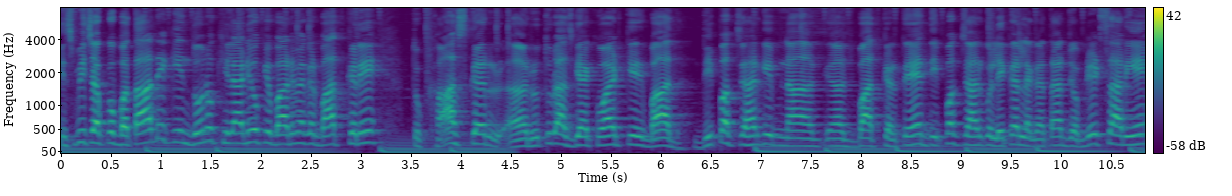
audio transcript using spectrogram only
इस बीच आपको बता दें कि इन दोनों खिलाड़ियों के बारे में अगर बात करें तो खासकर ऋतुराज गायकवाड़ के बाद दीपक चाहर की बात करते हैं। दीपक चाहर को लेकर लगातार जो अपडेट्स आ रही है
